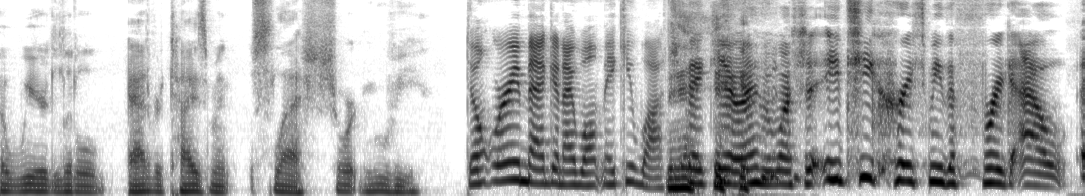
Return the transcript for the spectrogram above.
a weird little advertisement slash short movie. Don't worry, Megan, I won't make you watch it. Thank you. I haven't watched it. E.T. creeps me the frig out.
